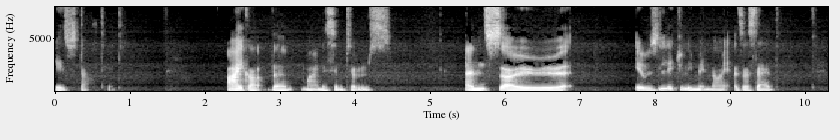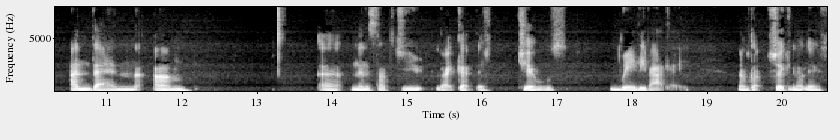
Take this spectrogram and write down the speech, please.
it started. I got the minor symptoms and so it was literally midnight, as I said. And then, um, uh, and then I started to like get the chills really badly. And I was like shaking like this.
